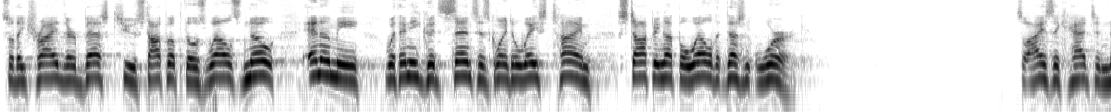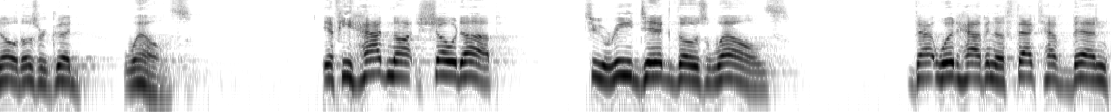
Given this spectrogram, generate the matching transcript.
So they tried their best to stop up those wells. No enemy with any good sense is going to waste time stopping up a well that doesn't work. So Isaac had to know those are good wells. If he had not showed up to redig those wells, that would have in effect have been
